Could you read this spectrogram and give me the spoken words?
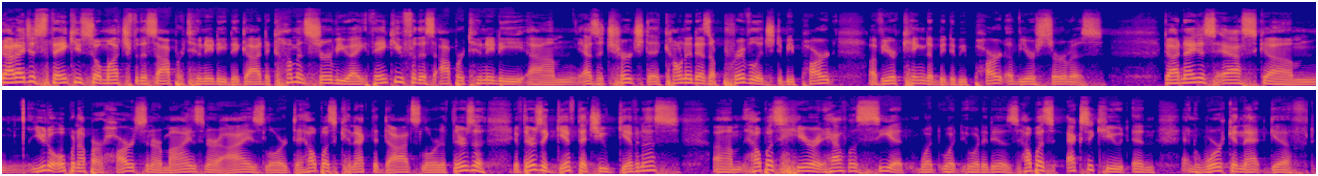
God, I just thank you so much for this opportunity to God to come and serve you. I thank you for this opportunity um, as a church to count it as a privilege to be part of your kingdom, to be part of your service. God, and I just ask um, you to open up our hearts and our minds and our eyes, Lord, to help us connect the dots, Lord. If there's a if there's a gift that you've given us, um, help us hear it, help us see it, what what what it is. Help us execute and and work in that gift.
